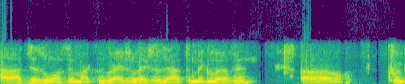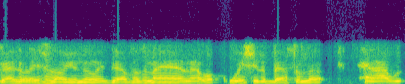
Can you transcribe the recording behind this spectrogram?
Uh, I just want to send my congratulations out to McLovin. Uh, congratulations on your new endeavors, man. I w- wish you the best of luck, and I, w-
